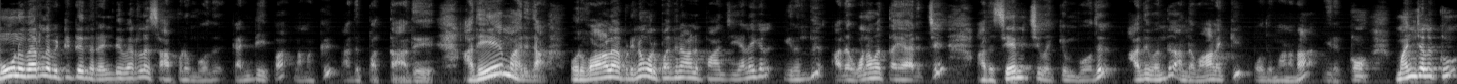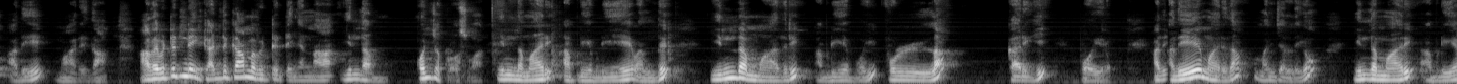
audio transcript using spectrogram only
மூணு விரலை விட்டுட்டு இந்த ரெண்டு விரல சாப்பிடும்போது கண்டிப்பாக நமக்கு அது பத்தாது. அதே மாதிரி தான் ஒரு வாழை அப்படின்னா ஒரு பதினாலு பாஞ்சு இலைகள் இருந்து அதை உணவை தயாரித்து அதை சேமித்து வைக்கும்போது அது வந்து அந்த வாழைக்கு போதுமானதாக இருக்கும். மஞ்சளுக்கும் அதே மாதிரி தான் அதை விட்டுட்டு நீங்கள் கண்டுக்காமல் விட்டுட்டீங்கன்னா இந்த கொஞ்சம் க்ளோஸ் வாங்க இந்த மாதிரி அப்படி அப்படியே வந்து இந்த மாதிரி அப்படியே போய் ஃபுல்லாக கருகி போயிடும் அது அதே மாதிரி தான் மஞ்சள்லையும் இந்த மாதிரி அப்படியே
